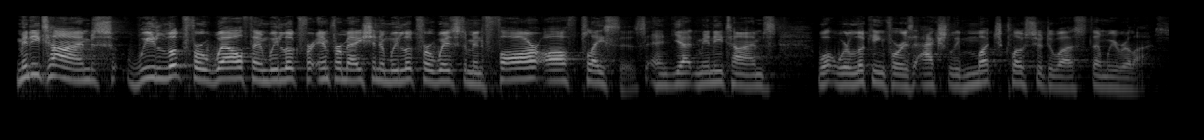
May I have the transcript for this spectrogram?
Many times we look for wealth and we look for information and we look for wisdom in far off places, and yet many times what we're looking for is actually much closer to us than we realize.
